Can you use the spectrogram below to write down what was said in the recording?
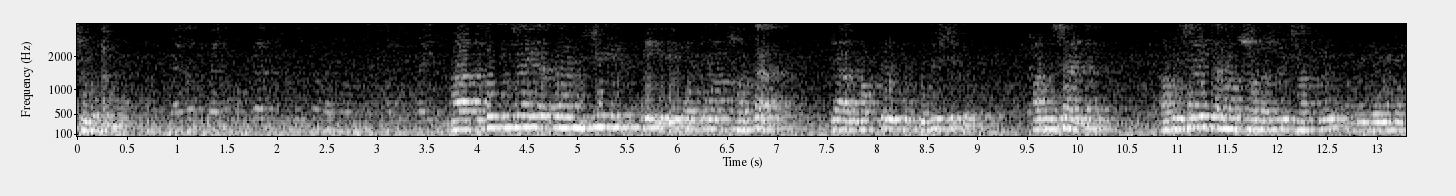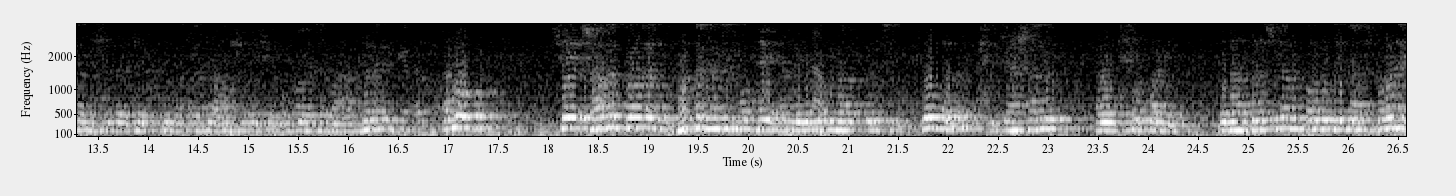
শুভকামনা বলতে চাই, আপনারা নিশ্চয়ই এই যে বর্তমান সরকার, যার রক্তের উপর প্রতিষ্ঠিত আবু সাইদ। আবু সাইদ আমার সরাসরি ছাত্র। আমি গৌরবতা বিশ্ববিদ্যালয়ের আমার সঙ্গে ভর্তি হয়েছে আমার হাত ধরে। এবং সে সাধারণ ধরনের ঘণ্টা মধ্যে আমি প্রতিবাদ করেছি গ্লোবাল ইন্টারন্যাশনালি এবং শোকবাণী প্রদান করেছিলাম। পরবর্তী তার স্মরণে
